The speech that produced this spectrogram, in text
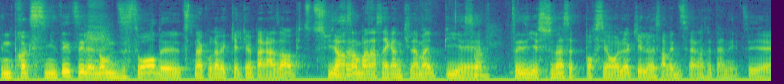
une proximité, tu sais, le nombre d'histoires de tu te mets à courir avec quelqu'un par hasard, puis tu te suis ensemble ça. pendant 50 km, puis euh, il y a souvent cette portion-là qui est là, ça va être différent cette année, tu sais. euh,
